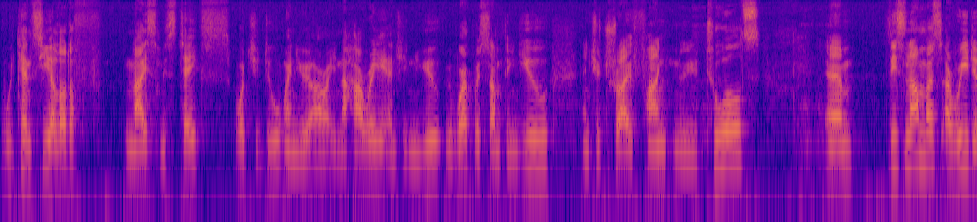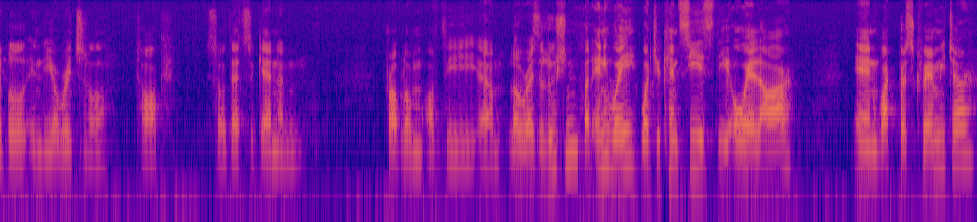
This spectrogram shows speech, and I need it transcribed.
we can see a lot of nice mistakes, what you do when you are in a hurry and you, new, you work with something new and you try find new tools. Um, these numbers are readable in the original talk. So that's again a problem of the um, low resolution. But anyway, what you can see is the OLR in watt per square meter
